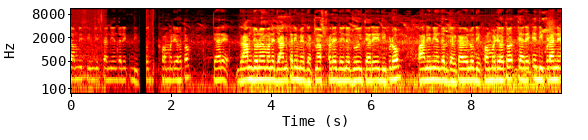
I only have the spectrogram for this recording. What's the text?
ગામની સીમ વિસ્તારની અંદર એક દીપડો દેખવા મળ્યો હતો. ત્યારે ગ્રામજનોએ મને જાણ કરી, મેં ઘટના સ્થળે જઈને જોયું, ત્યારે એ દીપડો પાણીની અંદર ઝળકાવેલો દેખવા મળ્યો હતો. ત્યારે એ દીપડાને,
